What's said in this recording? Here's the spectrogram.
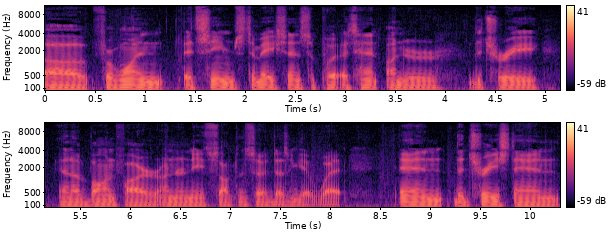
uh, for one, it seems to make sense to put a tent under the tree and a bonfire underneath something so it doesn't get wet. And the tree stand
